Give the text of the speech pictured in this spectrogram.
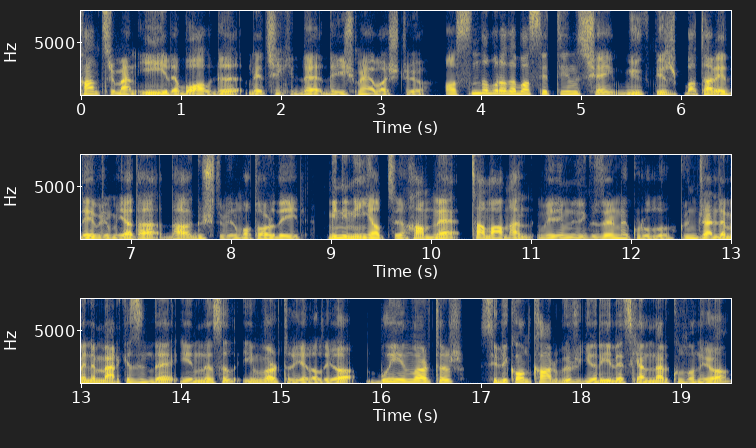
Countryman E ile bu algı net şekilde değişmeye başlıyor. Aslında burada bahsettiğimiz şey büyük bir batarya devrimi ya da daha güçlü bir motor değil. Mini'nin yaptığı hamle tamamen verimlilik üzerine kurulu. Güncellemenin merkezinde yeni nesil inverter yer alıyor. Bu inverter silikon karbür yarı iletkenler kullanıyor.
